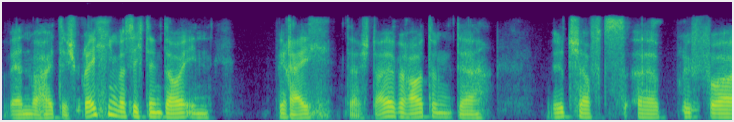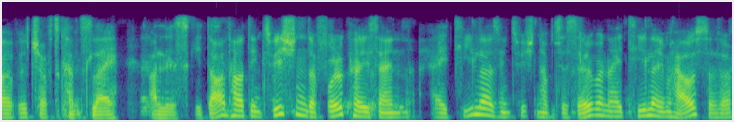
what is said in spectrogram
werden wir heute sprechen, was sich denn da im Bereich der Steuerberatung, der Wirtschaftsprüfer, Wirtschaftskanzlei alles getan hat. Inzwischen, der Volker ist ein ITler, also inzwischen habt ihr selber einen ITler im Haus. Also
